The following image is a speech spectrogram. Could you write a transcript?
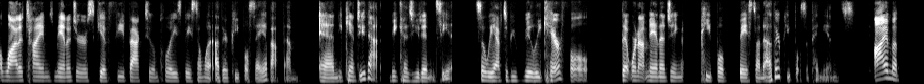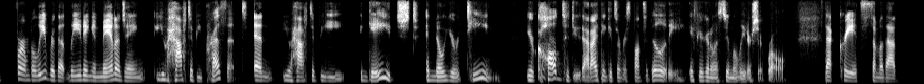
a lot of times managers give feedback to employees based on what other people say about them. And you can't do that because you didn't see it. So we have to be really careful that we're not managing people based on other people's opinions. I'm a firm believer that leading and managing, you have to be present and you have to be engaged and know your team. You're called to do that. I think it's a responsibility if you're going to assume a leadership role. That creates some of that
